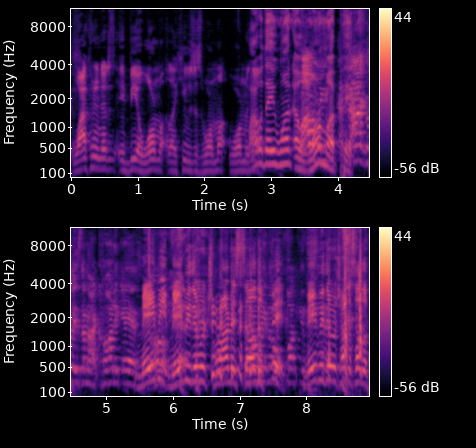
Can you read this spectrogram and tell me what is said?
Why couldn't it, it be a warm up? Like he was just warm up, warming up. Why up. would they want a why warm up pick? Exactly, it's an iconic ass. Maybe dunk. maybe yeah. they were trying to sell the Don't no fit. fucking Maybe they were trying to sell the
